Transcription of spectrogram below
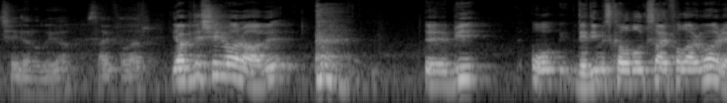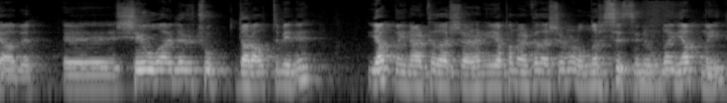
şeyler oluyor. Sayfalar. Ya bir de şey var abi. Ee, bir o dediğimiz kalabalık sayfalar var ya abi. Ee, şey olayları çok daralttı beni. Yapmayın arkadaşlar. Hani yapan arkadaşlarım var. Onlara sesleniyorum buradan yapmayın.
